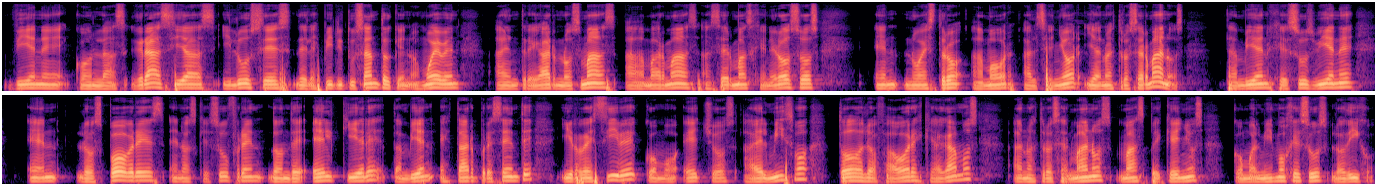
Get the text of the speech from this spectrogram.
viene con las gracias y luces del Espíritu Santo que nos mueven a entregarnos más, a amar más, a ser más generosos en nuestro amor al Señor y a nuestros hermanos. También Jesús viene en los pobres, en los que sufren, donde Él quiere también estar presente y recibe como hechos a Él mismo todos los favores que hagamos a nuestros hermanos más pequeños, como el mismo Jesús lo dijo.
